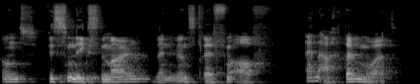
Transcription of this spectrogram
und bis zum nächsten Mal, wenn wir uns treffen auf ein Achtermord.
